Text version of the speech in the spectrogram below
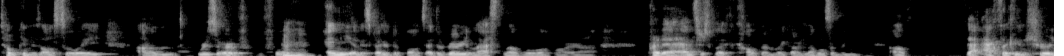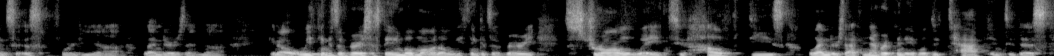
token is also a um, reserve for mm-hmm. any unexpected defaults at the very last level of our uh, credit enhancers, we like to call them, like our levels of, of that act like insurances for the uh, lenders. And uh, you know we think it's a very sustainable model. We think it's a very strong way to help these lenders that have never been able to tap into this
